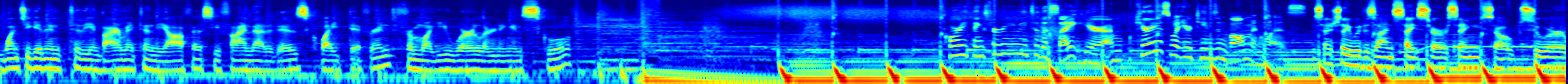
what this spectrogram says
Once you get into the environment in the office, you find that it is quite different from what you were learning in school. Corey, thanks for bringing me to the site here. I'm curious what your team's involvement was. Essentially, we designed site servicing, so sewer,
